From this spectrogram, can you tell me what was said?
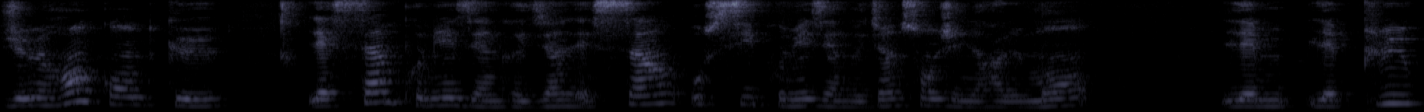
je me rends compte que les 5 premiers ingrédients, les 5 ou 6 premiers ingrédients sont généralement les, les, plus,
